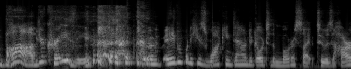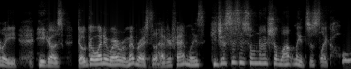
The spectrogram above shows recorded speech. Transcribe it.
Bob, you're crazy. Even when he's walking down to go to the motorcycle to his harley he goes don't go anywhere. Remember i still have your families. He just says it so nonchalantly it's just like holy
